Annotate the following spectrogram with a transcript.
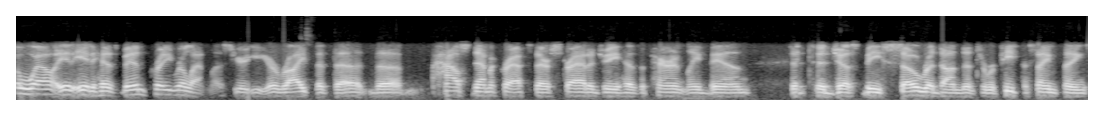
Well, it, it has been pretty relentless. You're, you're right that the the House Democrats, their strategy has apparently been to, to just be so redundant, to repeat the same things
